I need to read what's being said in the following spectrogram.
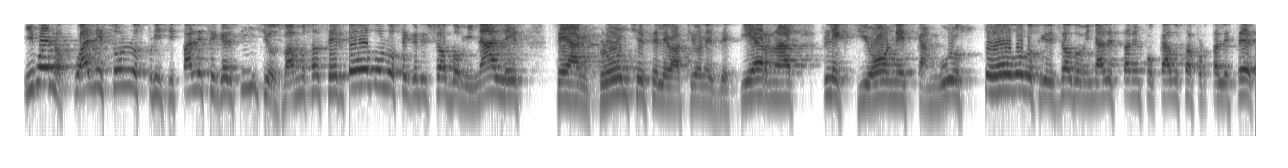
Y bueno, ¿cuáles son los principales ejercicios? Vamos a hacer todos los ejercicios abdominales, sean crunches, elevaciones de piernas, flexiones, canguros, todos los ejercicios abdominales están enfocados a fortalecer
